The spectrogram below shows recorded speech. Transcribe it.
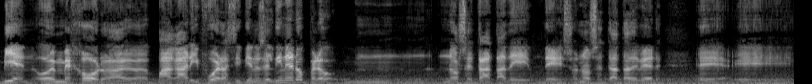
bien o es mejor eh, pagar y fuera si tienes el dinero, pero mm, no se trata de, eso, ¿no? Se trata de ver eh,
